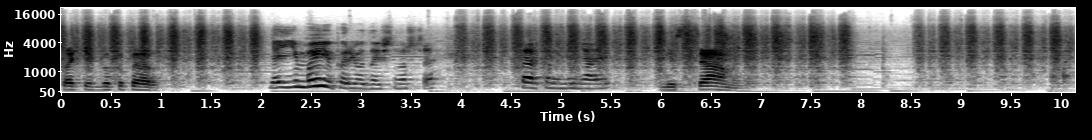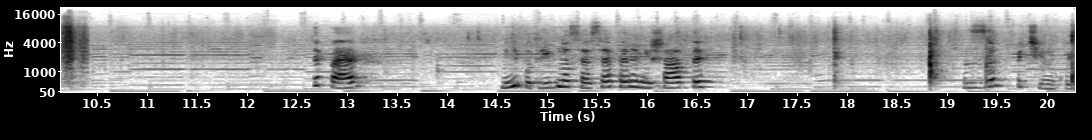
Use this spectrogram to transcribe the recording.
так і дотепер. Я її мию періодично ще. Терку не міняю. Місцями. Тепер мені потрібно це все перемішати з печінкою.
